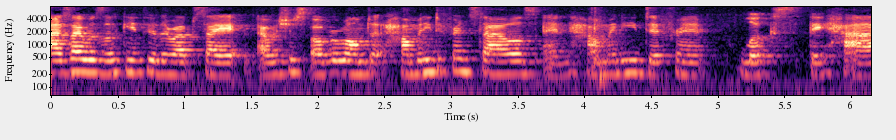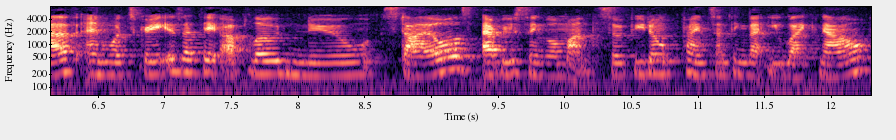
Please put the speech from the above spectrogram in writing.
As I was looking through their website, I was just overwhelmed at how many different styles and how many different looks they have and what's great is that they upload new styles every single month. So if you don't find something that you like now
